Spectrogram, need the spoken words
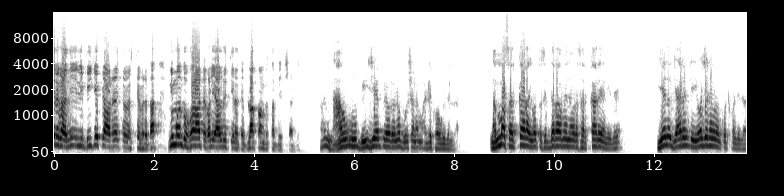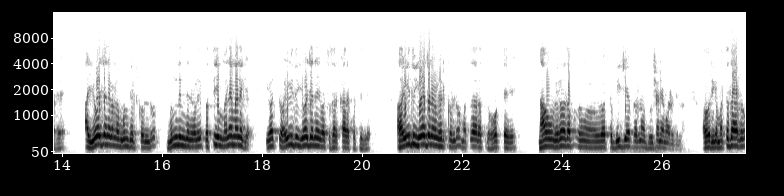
ದಿನಗಳಲ್ಲಿ ಇಲ್ಲಿ ಬಿಜೆಪಿ ಆಡಳಿತ ವ್ಯವಸ್ಥೆ ವಿರುದ್ಧ ನಿಮ್ಮೊಂದು ಹೋರಾಟಗಳು ಯಾವ ರೀತಿ ಇರುತ್ತೆ ಬ್ಲಾಕ್ ಕಾಂಗ್ರೆಸ್ ಅಧ್ಯಕ್ಷರಾಗಿ? ನಾವು ಬಿ ಜೆ ಪಿಯವರನ್ನು ದೂಷಣೆ ಮಾಡ್ಲಿಕ್ಕೆ ಹೋಗುದಿಲ್ಲ. ನಮ್ಮ ಸರ್ಕಾರ ಇವತ್ತು ಸಿದ್ದರಾಮಯ್ಯನವರ ಸರ್ಕಾರ ಏನಿದೆ ಏನು ಗ್ಯಾರಂಟಿ ಯೋಜನೆಗಳನ್ನು ಕೊಟ್ಕೊಂಡಿದ್ದಾರೆ, ಆ ಯೋಜನೆಗಳನ್ನು ಮುಂದಿಟ್ಕೊಂಡು ಮುಂದಿನ ದಿನಗಳಲ್ಲಿ ಪ್ರತಿ ಮನೆ ಮನೆಗೆ ಇವತ್ತು ಐದು ಯೋಜನೆ ಇವತ್ತು ಸರ್ಕಾರ ಕೊಟ್ಟಿದೆ. ಆ ಐದು ಯೋಜನೆಗಳು ಹಿಡ್ಕೊಂಡು ಮತದಾರ ಹತ್ರ ಹೋಗ್ತೇವೆ. ನಾವು ವಿರೋಧ, ಇವತ್ತು ಬಿ ಜೆ ಪಿಯವ್ರನ್ನ ದೂಷಣೆ ಮಾಡೋದಿಲ್ಲ ಅವರಿಗೆ ಮತದಾರರು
